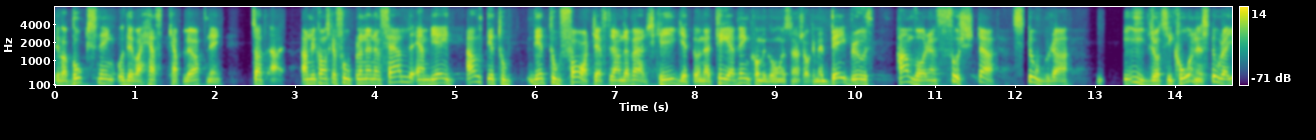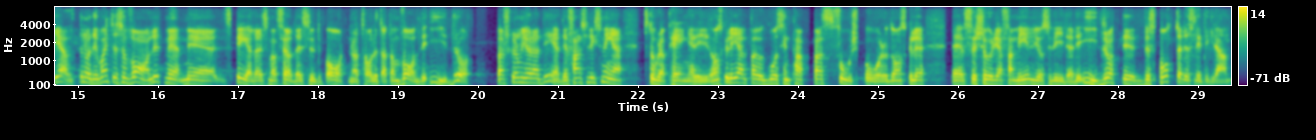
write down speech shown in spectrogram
det var boxning och det var hästkapplöpning. Så att eh, amerikanska fotbollen, NFL, NBA, allt det tog, det tog fart efter andra världskriget och när tvn kom igång och sådana saker. Men Babe Ruth, han var den första stora idrottsikonen, stora hjälten och det var inte så vanligt med, med spelare som var födda i slutet på 1800-talet att de valde idrott. Varför skulle de göra det? Det fanns ju liksom inga stora pengar i det. De skulle hjälpa att gå sin pappas fotspår och de skulle eh, försörja familj och så vidare. Idrott det bespottades lite grann.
